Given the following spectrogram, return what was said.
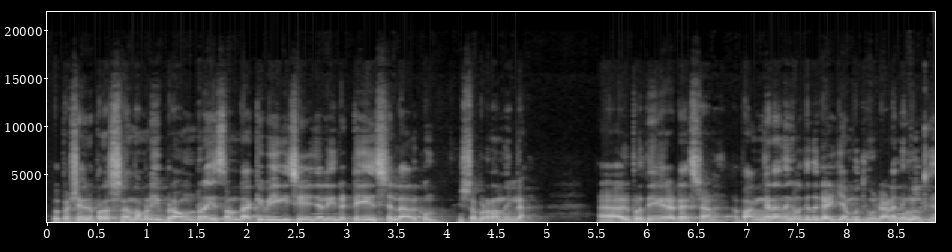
അപ്പോൾ പക്ഷേ ഒരു പ്രശ്നം നമ്മൾ ഈ ബ്രൗൺ റൈസ് ഉണ്ടാക്കി വേവിച്ച് കഴിഞ്ഞാൽ ഇതിന്റെ ടേസ്റ്റ് എല്ലാവർക്കും ഇഷ്ടപ്പെടണമെന്നില്ല. ഒരു പ്രത്യേക ടേസ്റ്റാണ് അപ്പോൾ അങ്ങനെ നിങ്ങൾക്കിത് കഴിക്കാൻ ബുദ്ധിമുട്ടാണ് നിങ്ങൾക്ക്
